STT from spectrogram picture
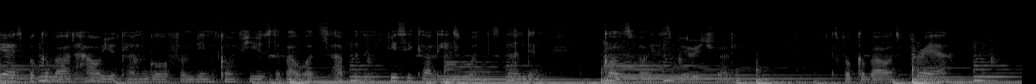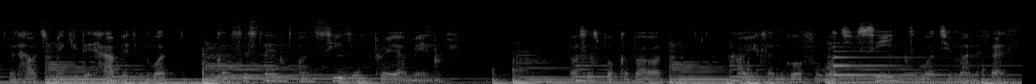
Today I spoke about how you can go from being confused about what's happening physically to understanding God's voice spiritually. I spoke about prayer and how to make it a habit and what consistent, unseasoned prayer means. I also spoke about how you can go from what you see to what you manifest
